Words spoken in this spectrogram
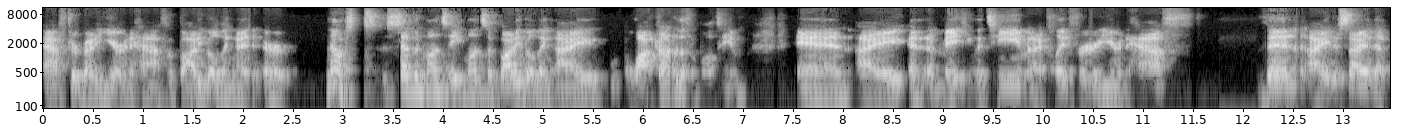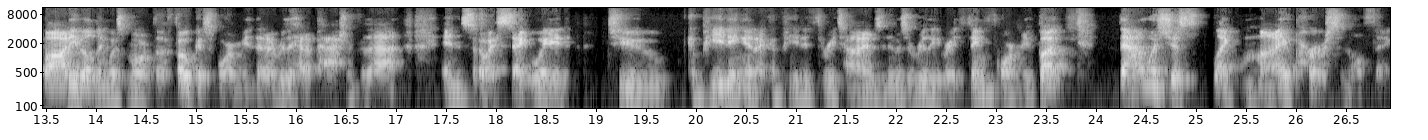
after about a year and a half of bodybuilding, I, or no seven months eight months of bodybuilding i walked onto the football team and i ended up making the team and i played for a year and a half. Then i decided that bodybuilding was more of the focus for me that i really had a passion for that. And so i segued to competing and i competed three times and it was a really great thing for me. But that was just like my personal thing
